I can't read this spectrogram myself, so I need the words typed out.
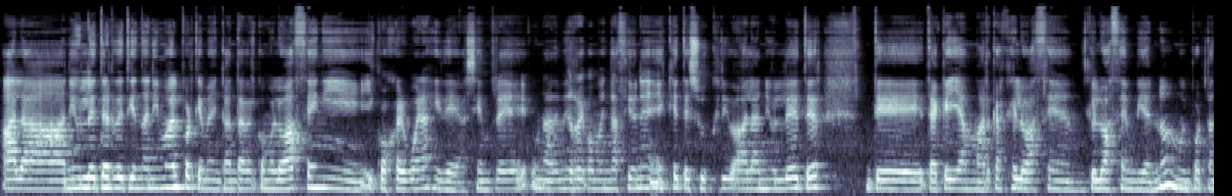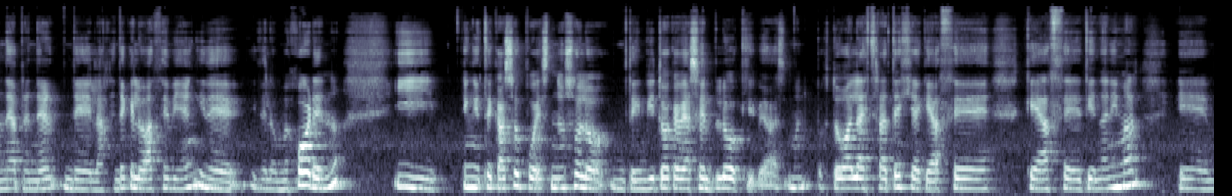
a la newsletter de tienda animal porque me encanta ver cómo lo hacen y, coger buenas ideas. Siempre una de mis recomendaciones es que te suscribas a la newsletter de, aquellas marcas que lo hacen, que lo hacen bien, ¿no? Muy importante aprender de la gente que lo hace bien y de, y de los mejores, ¿no? Y en este caso, pues no solo te invito a que veas el blog y veas pues toda la estrategia que hace, que hace Tienda Animal eh,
